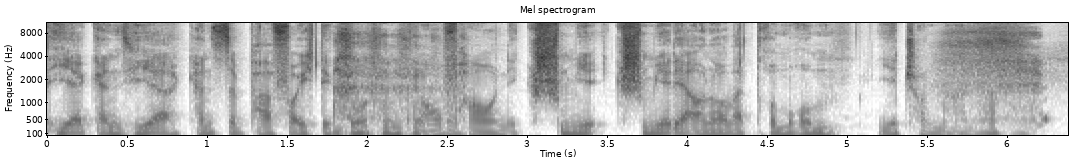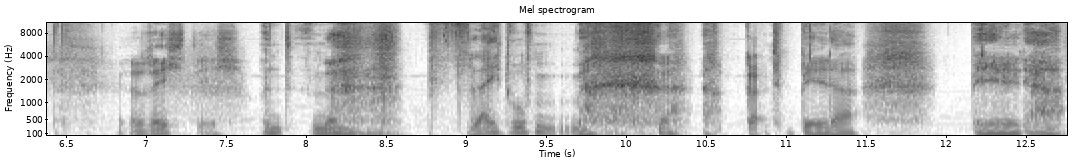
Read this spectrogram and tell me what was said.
Hier, kann, hier kannst du ein paar feuchte Gurken draufhauen. Ich schmier, ich schmier dir auch noch was drumrum. Jetzt schon mal. Ne? richtig. Und ähm, vielleicht rufen, oh Gott, Bilder, Bilder.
